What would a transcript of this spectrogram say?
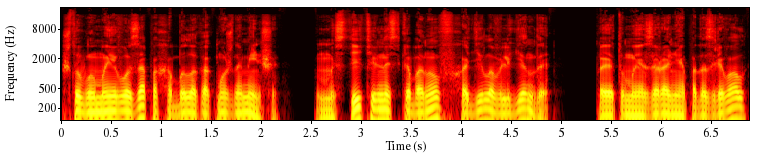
чтобы моего запаха было как можно меньше. Мстительность кабанов входила в легенды, поэтому я заранее подозревал,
